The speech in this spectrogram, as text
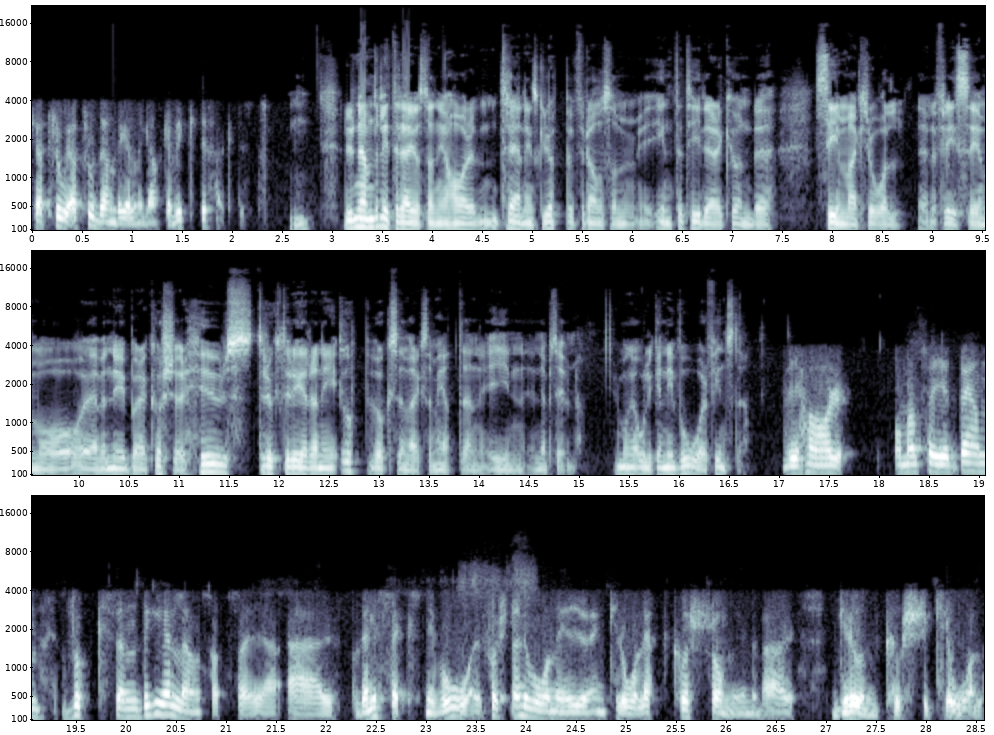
Så jag tror, jag tror den delen är ganska viktig faktiskt. Mm. Du nämnde lite där just att ni har träningsgrupper för de som inte tidigare kunde simma, crawl eller frisim och, och även nybörjarkurser. Hur strukturerar ni upp vuxenverksamheten i Neptun? Hur många olika nivåer finns det? Vi har, om man säger den vuxendelen så att säga, är, den är sex nivåer. Första nivån är ju en crawl 1-kurs som innebär grundkurs i crawl.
